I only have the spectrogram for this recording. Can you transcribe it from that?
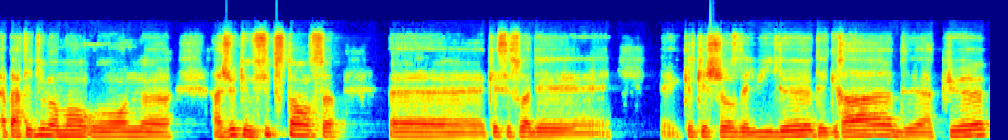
à partir du moment où on ajoute une substance, que ce soit des quelque chose de huileux, des gras, de aqueux.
